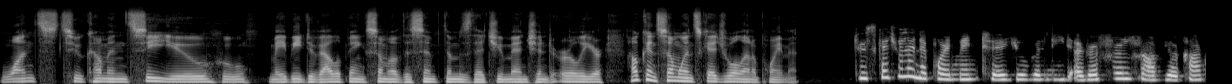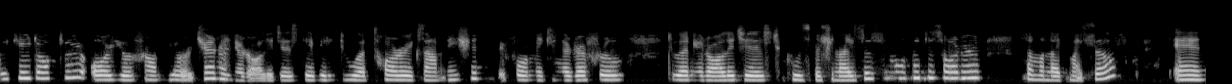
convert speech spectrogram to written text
wants to come and see you, who may be developing some of the symptoms that you mentioned earlier, how can someone schedule an appointment? To schedule an appointment, uh, you will need a referral from your primary care doctor or your from your general neurologist. They will do a thorough examination before making a referral to a neurologist who specializes in movement disorder, someone like myself. And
